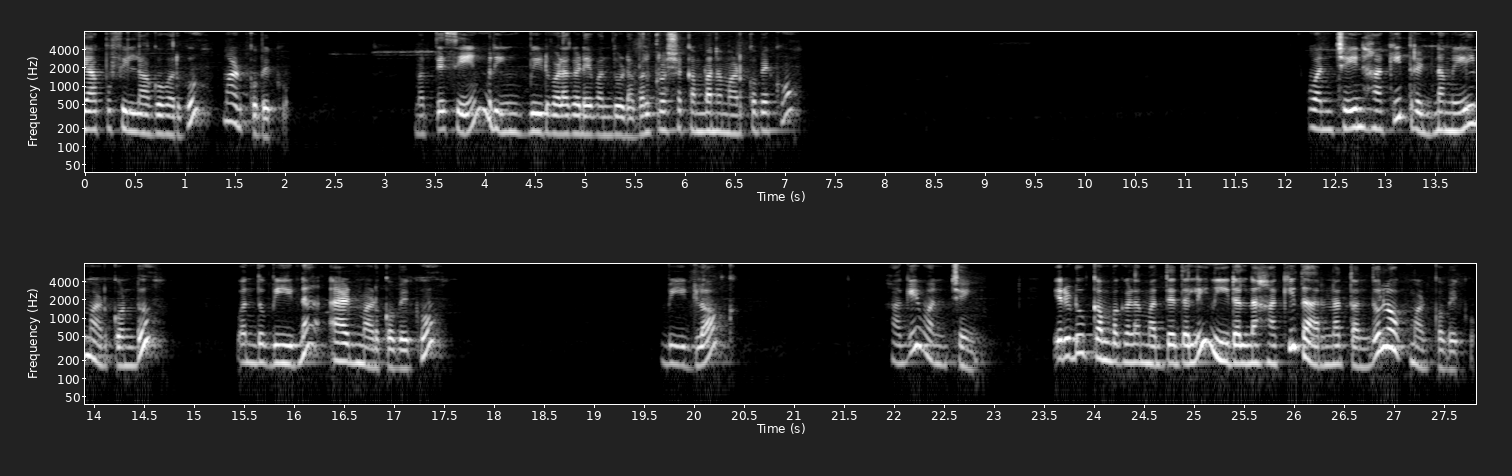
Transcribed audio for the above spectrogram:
ಗ್ಯಾಪು ಫಿಲ್ ಆಗೋವರೆಗೂ ಮಾಡ್ಕೋಬೇಕು. ಮತ್ತು ಸೇಮ್ ರಿಂಗ್ ಬೀಡ್ ಒಳಗಡೆ ಒಂದು ಡಬಲ್ ಕ್ರೋಶ ಕಂಬನ ಮಾಡ್ಕೋಬೇಕು. ಒಂದು ಚೈನ್ ಹಾಕಿ ಥ್ರೆಡ್ನ ಮೇಲ್ ಮಾಡಿಕೊಂಡು ಒಂದು ಬೀಡನ್ನ ಆ್ಯಡ್ ಮಾಡ್ಕೋಬೇಕು. ಬೀಡ್ ಲಾಕ್ ಹಾಗೆ ಒಂದು ಚೈನ್ ಎರಡೂ ಕಂಬಗಳ ಮಧ್ಯದಲ್ಲಿ ನೀಡಲ್ನ ಹಾಕಿ ದಾರನ ತಂದು ಲಾಕ್ ಮಾಡ್ಕೋಬೇಕು.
